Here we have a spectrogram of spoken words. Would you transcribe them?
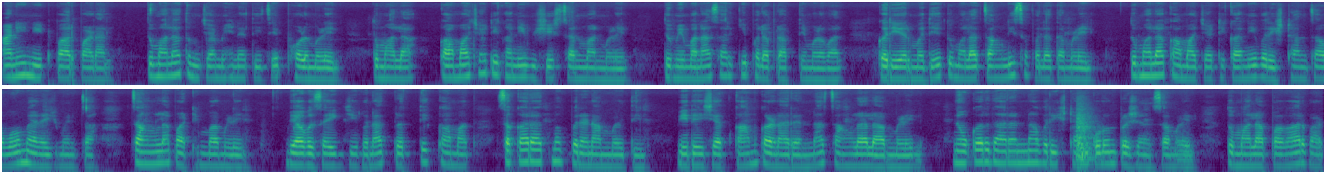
आणि नीट पार पाडाल. तुम्हाला तुमच्या मेहनतीचे फळ मिळेल. तुम्हाला कामाच्या ठिकाणी विशेष सन्मान मिळेल. तुम्ही मनासारखी फलप्राप्ती मिळवाल. करिअरमध्ये तुम्हाला चांगली सफलता मिळेल. तुम्हाला कामाच्या ठिकाणी वरिष्ठांचा व मॅनेजमेंटचा चांगला पाठिंबा मिळेल. व्यावसायिक जीवनात प्रत्येक कामात सकारात्मक परिणाम मिळतील. विदेशात काम करणाऱ्यांना चांगला लाभ मिळेल. नोकरदारांना वरिष्ठांकडून प्रशंसा मिळेल. तुम्हाला पगार वाढ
